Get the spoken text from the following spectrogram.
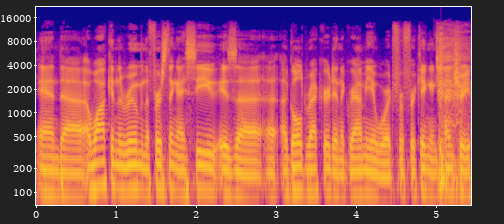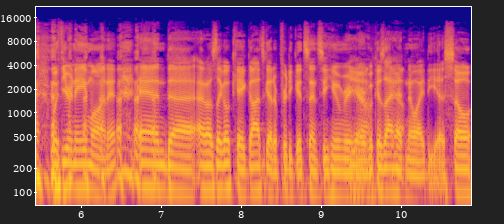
And uh, I walk in the room, and the first thing I see is a a gold record and a Grammy Award for For King and Country with your name on it. And uh, and I was like, okay, God's got a pretty good sense of humor Yeah, here because I had no idea. So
